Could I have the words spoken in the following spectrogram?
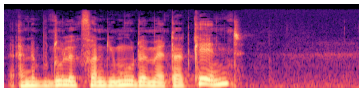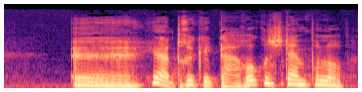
en dan bedoel ik van die moeder met dat kind, eh, ja, druk ik daar ook een stempel op.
